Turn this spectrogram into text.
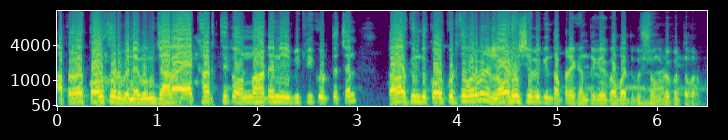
আপনারা কল করবেন এবং যারা এক হাট থেকে অন্য হাটে নিয়ে বিক্রি করতে চান তারাও কিন্তু কল করতে পারবেন। লর্ড হিসেবে কিন্তু আপনারা এখান থেকে গবাদি পশু সংগ্রহ করতে পারবেন।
